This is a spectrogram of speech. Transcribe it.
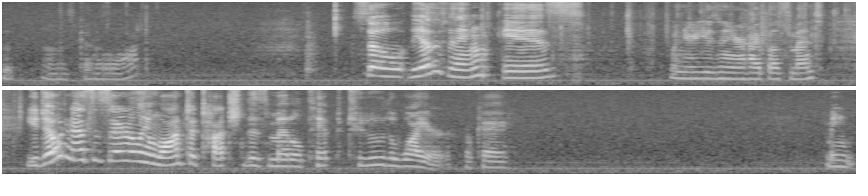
that was kind of a lot. So the other thing is when you're using your hypo cement, you don't necessarily want to touch this metal tip to the wire, okay? I mean,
